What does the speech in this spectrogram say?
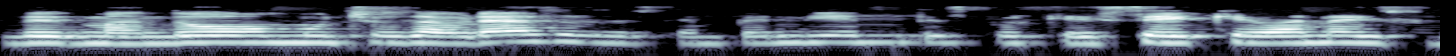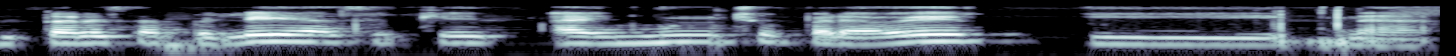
les mando muchos abrazos, estén pendientes porque sé que van a disfrutar esta pelea, sé que hay mucho para ver y nada,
